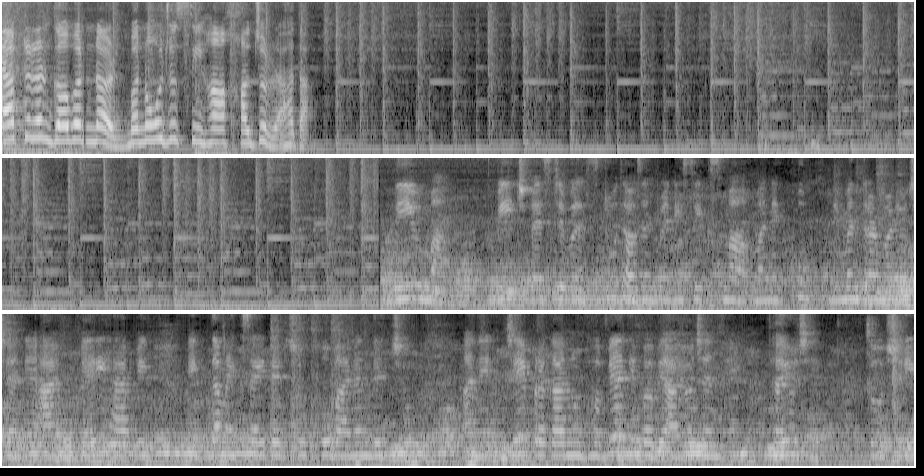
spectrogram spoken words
લેફ્ટનન્ટ ગવર્નર મનોજ સિંહા હાજર રહ્યા હતા. દીવમાં beach festivals two thousand twenty સિક્સમાં મને ખૂબ નિમંત્રણ મળ્યું છે અને આઈ એમ વેરી હેપી, એકદમ એક્સાઇટેડ છું, ખૂબ આનંદિત છું અને જે પ્રકારનું ભવ્યાથી ભવ્ય આયોજન થયું છે, તો શ્રી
